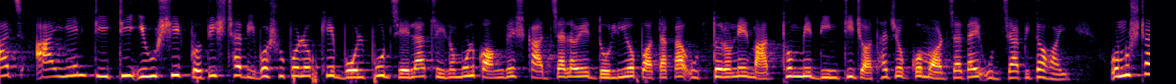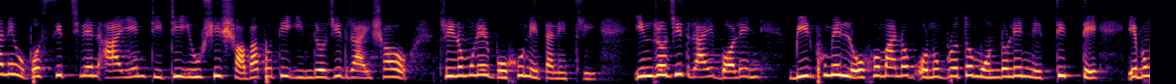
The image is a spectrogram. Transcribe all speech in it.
আজ আইএনটিটিইউসির প্রতিষ্ঠা দিবস উপলক্ষে বোলপুর জেলা তৃণমূল কংগ্রেস কার্যালয়ে দলীয় পতাকা উত্তোলনের মাধ্যমে দিনটি যথাযোগ্য মর্যাদায় উদযাপিত হয়। অনুষ্ঠানে উপস্থিত ছিলেন আইএনটিটিইউসির সভাপতি ইন্দ্রজিৎ রায় সহ তৃণমূলের বহু নেতানেত্রী ইন্দ্রজিৎ রায় বলেন, বীরভূমের লৌহমানব অনুব্রত মণ্ডলের নেতৃত্বে এবং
